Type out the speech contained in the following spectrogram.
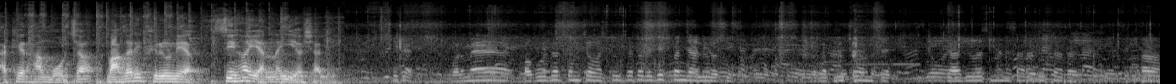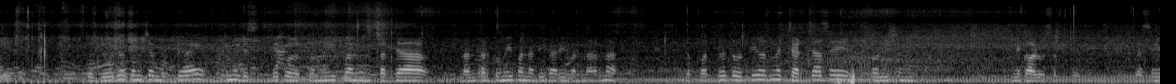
अखेर हा मोर्चा माघारी फिरवण्यात सिंह यांना यश आले. मैं अगोदर तुमच्या तर विजिट पण झाली होती. पूछो दिवस मैंने सारा था हां. तो जो जो तुमचे मुख्य आहे तुम्ही डिस देखो तुम्ही पण सध्या नंतर तुम्ही पण अधिकारी बनणार ना. जो पद्धत होती है उसमें चर्चा से सोल्यूशन निकालू शकते. जसे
